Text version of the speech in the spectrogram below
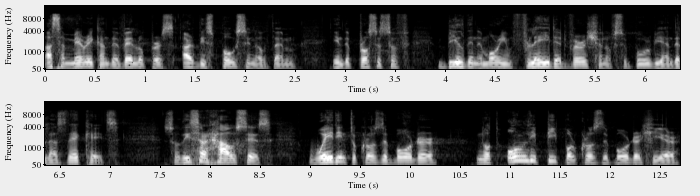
as American developers are disposing of them in the process of building a more inflated version of suburbia in the last decades. So these are houses waiting to cross the border not only people cross the border here,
